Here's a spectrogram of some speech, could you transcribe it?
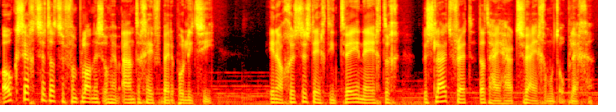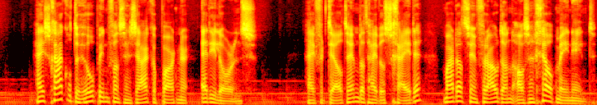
Ook zegt ze dat ze van plan is om hem aan te geven bij de politie. In augustus 1992 besluit Fred dat hij haar het zwijgen moet opleggen. Hij schakelt de hulp in van zijn zakenpartner Eddie Lawrence. Hij vertelt hem dat hij wil scheiden, maar dat zijn vrouw dan al zijn geld meeneemt.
